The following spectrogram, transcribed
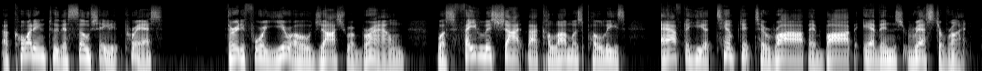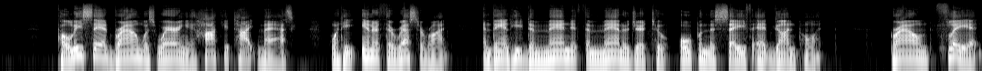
According to the Associated Press, 34 year old Joshua Brown was fatally shot by Columbus police after he attempted to rob a Bob Evans restaurant. Police said Brown was wearing a hockey type mask when he entered the restaurant, and then he demanded the manager to open the safe at gunpoint. Brown fled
